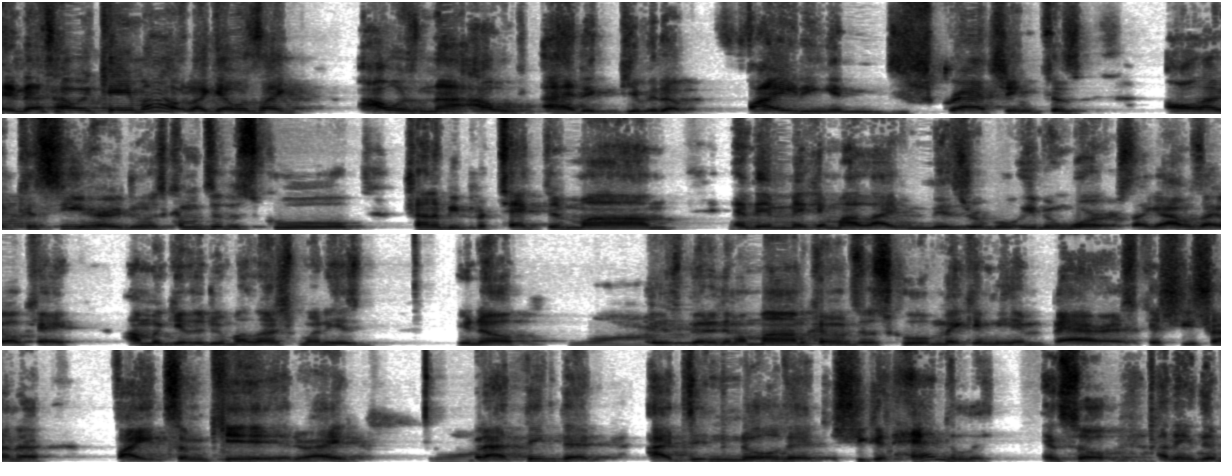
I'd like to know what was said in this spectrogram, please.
and that's how it came out. Like, I was like, I was not, I, I had to give it up fighting and scratching because all I could see her doing is coming to the school, trying to be protective mom, and then making my life miserable, even worse. Like I was like, okay, I'm gonna give the dude my lunch money. It's, you know, yeah. it's better than my mom coming to the school making me embarrassed because she's trying to fight some kid, right? Yeah. But I think that I didn't know that she could handle it. And so I think that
